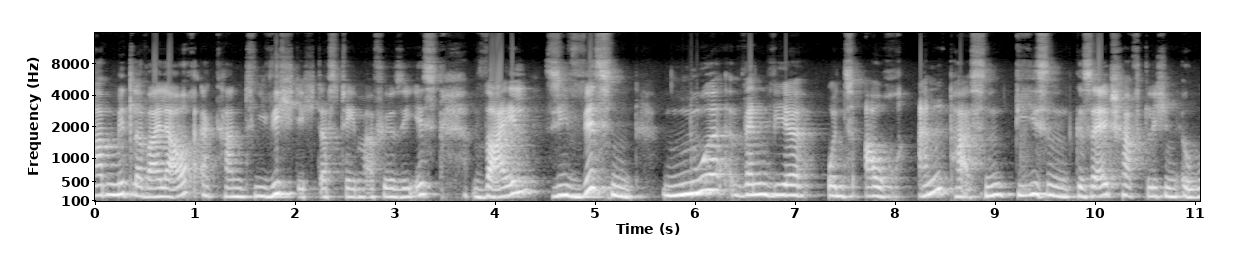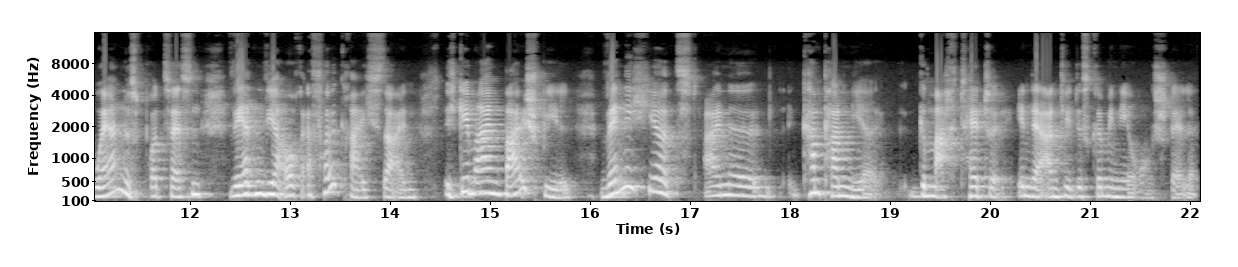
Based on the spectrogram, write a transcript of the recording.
haben mittlerweile auch erkannt, wie wichtig das Thema für sie ist, weil sie wissen, nur wenn wir uns auch anpassen, diesen gesellschaftlichen Awareness-Prozessen, werden wir auch erfolgreich sein. Ich gebe ein Beispiel. Wenn ich jetzt eine Kampagne gemacht hätte in der Antidiskriminierungsstelle.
